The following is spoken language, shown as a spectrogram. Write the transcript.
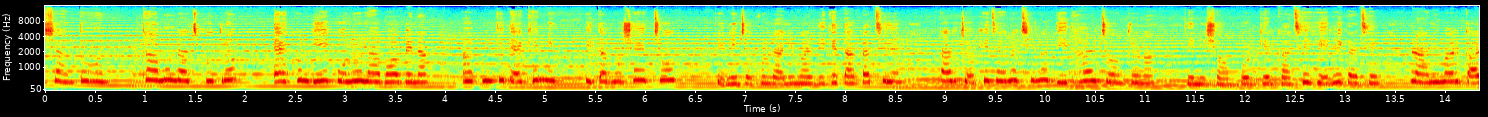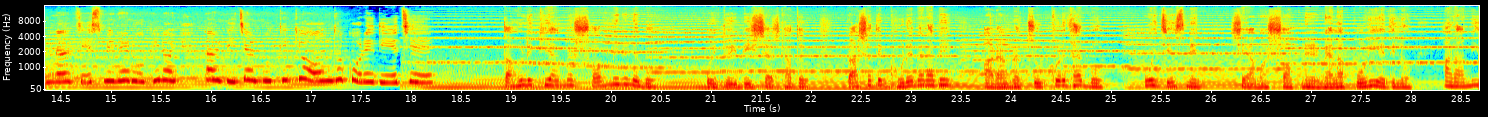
শান্ত হন। থামুন রাজপুত্র এখন গিয়ে কোনো লাভ হবে না। আপনি কি দেখেননি? পিতামশাইয়ের চোখ? তিনি যখন রানীমার দিকে তাকাচ্ছিলেন, তার চোখে যেন ছিল দ্বিধার যন্ত্রণা। তিনি সম্পর্কের কাছে হেরে গেছেন রানীমার কান্না জেসমিনের অভিনয় তার বিচার বুদ্ধিকে অন্ধ করে দিয়েছে। তাহলে কি আমরা সব মেনে নেব? ওই দুই বিশ্বাসঘাতক প্রাসাদে ঘুরে বেড়াবে আর আমরা চুপ করে থাকব? ওই জেসমিন, সে আমার স্বপ্নের মেলা পড়িয়ে দিল। আর আমি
